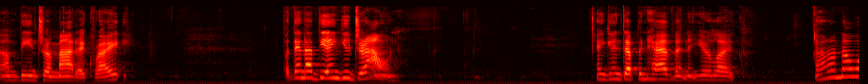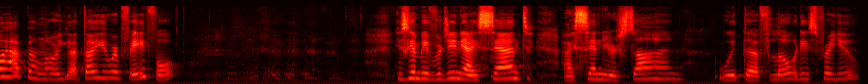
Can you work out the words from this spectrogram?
I'm being dramatic, right? But then at the end, you drown. And you end up in heaven, and you're like, I don't know what happened, Lord. I thought you were faithful. He's gonna be Virginia. I sent, I sent your son with the floaties for you.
